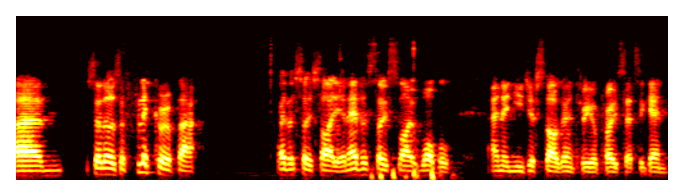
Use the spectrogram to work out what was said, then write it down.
Um, so there was a flicker of that ever so slightly, an ever so slight wobble, and then you just start going through your process again,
